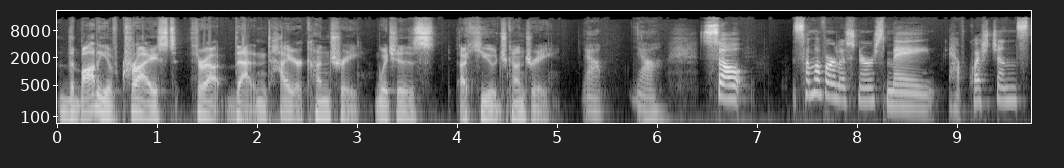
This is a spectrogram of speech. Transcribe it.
the body of Christ throughout that entire country, which is a huge country. Yeah. Yeah. So some of our listeners may have questions,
